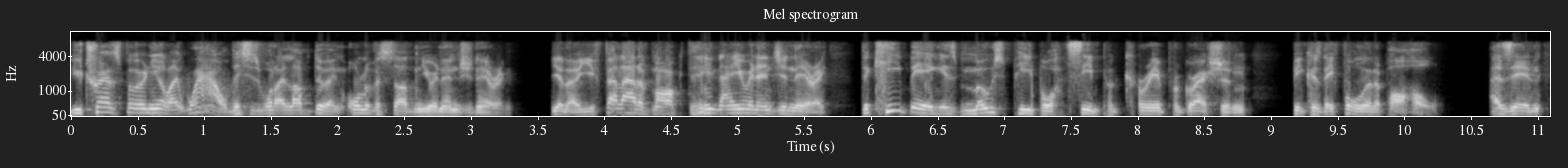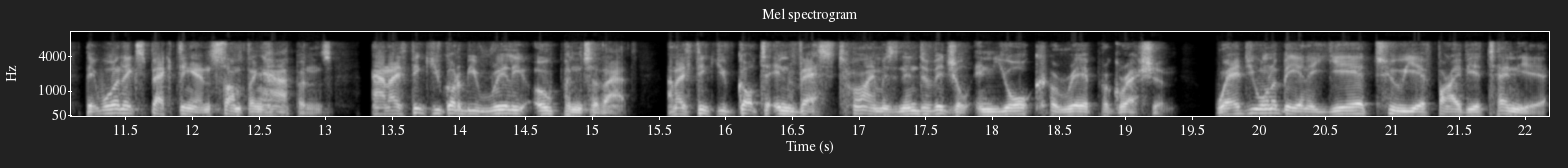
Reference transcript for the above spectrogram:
You transfer and you're like, "Wow, this is what I love doing." All of a sudden, you're in engineering. You know, you fell out of marketing, now you're in engineering. The key being is most people see career progression because they fall in a pothole, as in they weren't expecting it and something happens. And I think you've got to be really open to that. And I think you've got to invest time as an individual in your career progression. Where do you want to be in a year, two year, five year, 10 year?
